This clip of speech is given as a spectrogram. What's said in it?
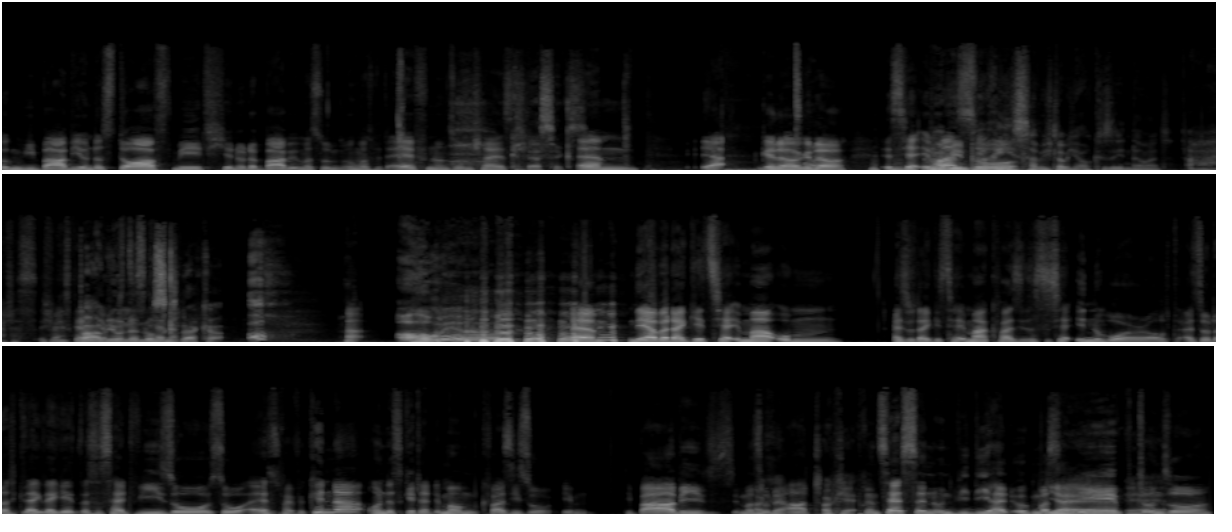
irgendwie Barbie und das Dorfmädchen oder Barbie immer so irgendwas mit Elfen und so ein Scheiß. Classics. Ähm, ja, genau, genau. Ist ja immer Barbie in so. Paris habe ich, glaube ich, auch gesehen damals. Ah, das, ich weiß gar nicht, Barbie ob und der das kenne. Nussknacker. Oh. ähm, nee, aber da geht es ja immer um. Also da geht es ja immer quasi, das ist ja in-world. Also das, da, da geht, das ist halt wie so, so erstmal für Kinder und es geht halt immer um quasi so eben die Barbie, das ist immer so Okay, eine Art okay. Prinzessin und wie die halt irgendwas Ja, erlebt ja, ja. und so.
